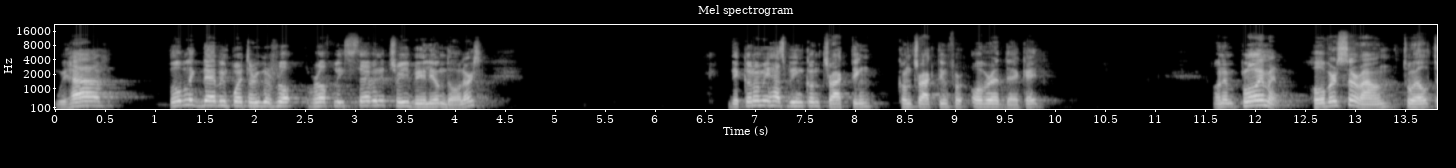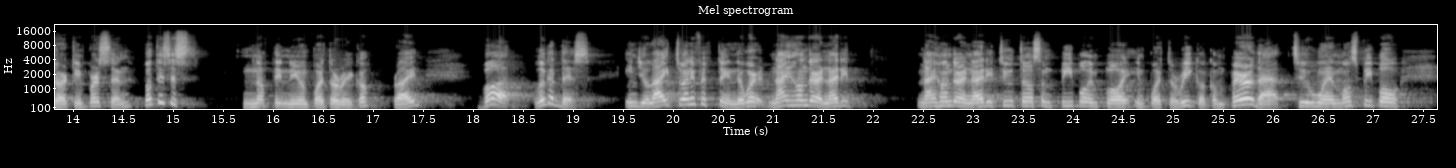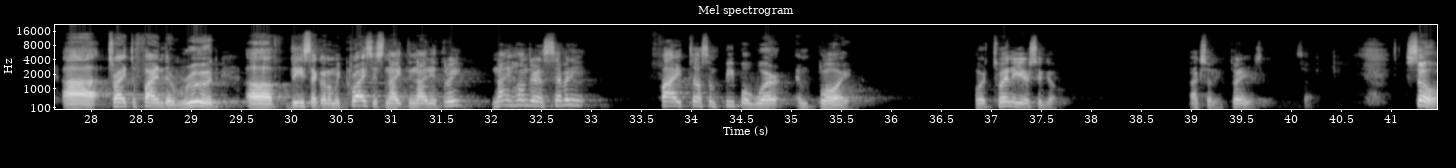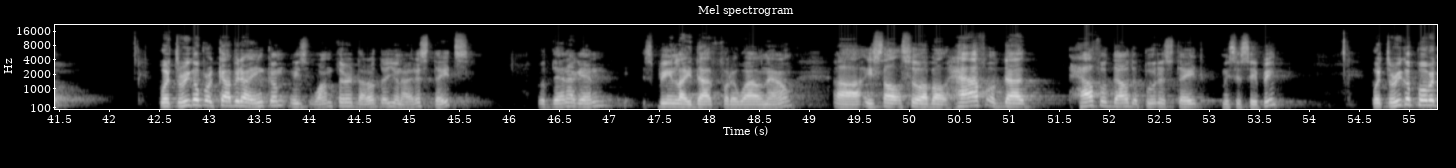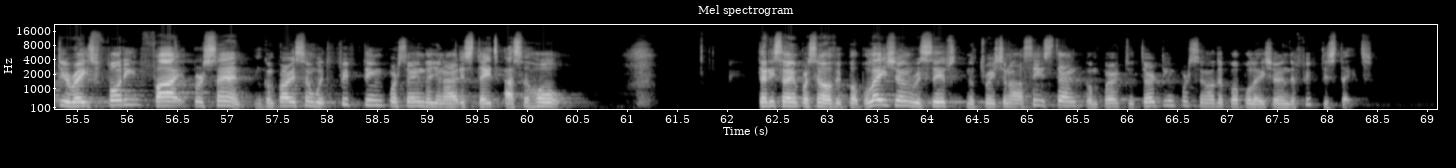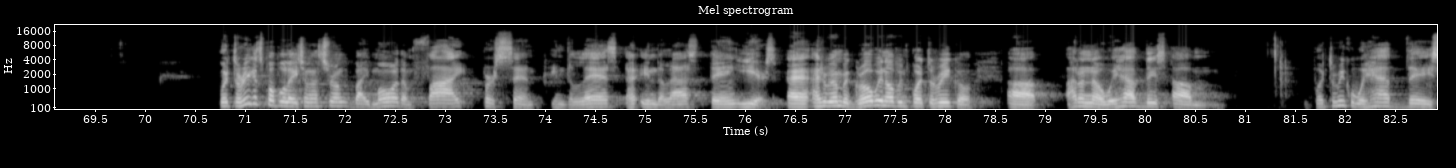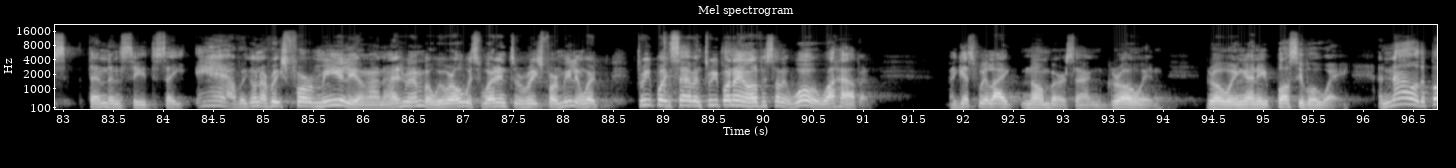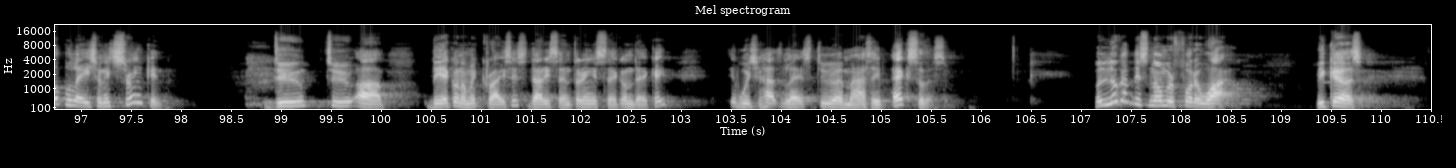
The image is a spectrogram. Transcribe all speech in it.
We have public debt in Puerto Rico roughly $73 billion. The economy has been contracting, contracting for over a decade. Unemployment hovers around 12, 13%, but this is nothing new in Puerto Rico, right? But look at this. In July 2015, there were 990, 992,000 people employed in Puerto Rico. Compare that to when most people uh, tried to find the root of this economic crisis, 1993, 975,000 people were employed, or 20 years ago. Actually, 20 years ago. Sorry. So, Puerto Rico per capita income is one third that of the United States, but then again, it's been like that for a while now. Uh, it's also about half of that, half of that of the poorest state, Mississippi. Puerto Rico poverty rate is 45% in comparison with 15% in the United States as a whole. 37% of the population receives nutritional assistance compared to 13% of the population in the 50 states. Puerto Rico's population has shrunk by more than 5% in the last, uh, in the last 10 years. Uh, I remember growing up in Puerto Rico, uh, I don't know, we have this, um, Puerto Rico, we have this tendency to say, yeah, we're going to reach 4 million. And I remember we were always waiting to reach 4 million. We're 3.7, 3.9, all of a sudden, whoa, what happened? I guess we like numbers and growing, growing any possible way. And now the population is shrinking due to uh, the economic crisis that is entering its second decade, which has led to a massive exodus. But look at this number for a while, because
